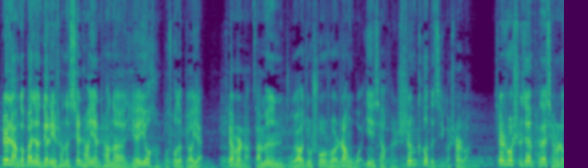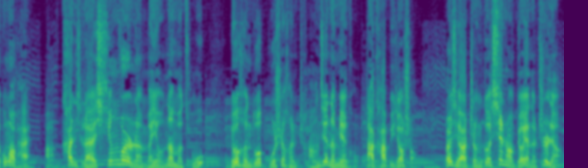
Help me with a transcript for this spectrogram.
这两个颁奖典礼上的现场演唱呢，也有很不错的表演。下面呢，咱们主要就说说让我印象很深刻的几个事儿吧。先说时间排在前面的公告牌啊，看起来腥味儿呢没有那么足，有很多不是很常见的面孔，大咖比较少，而且啊，整个现场表演的质量，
